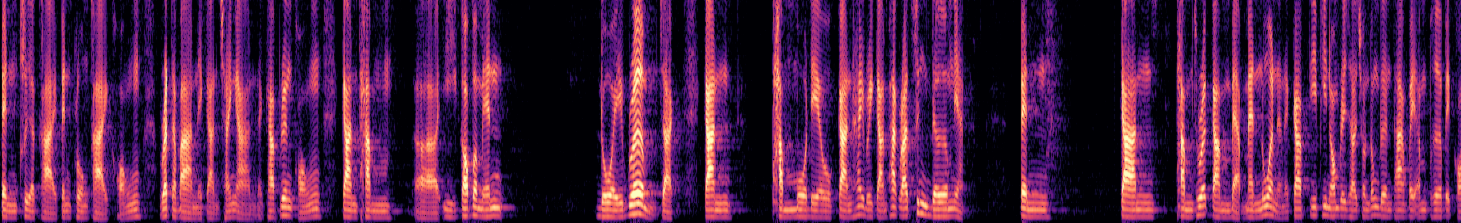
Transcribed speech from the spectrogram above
เป็นเครือข่ายเป็นโครงข่ายของรัฐบาลในการใช้งานนะครับ เรื่องของการทำเอ่อ e-government โดยเริ่มจากการ ทำโมเดลการให้บริการภาครัฐ ซึ่งเดิมเนี่ยเป็นการทำธุรกรรมแบบแมนนวลนะครับที่พี่น้องประชาชนต้องเดินทางไปอำเภอไปขอ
